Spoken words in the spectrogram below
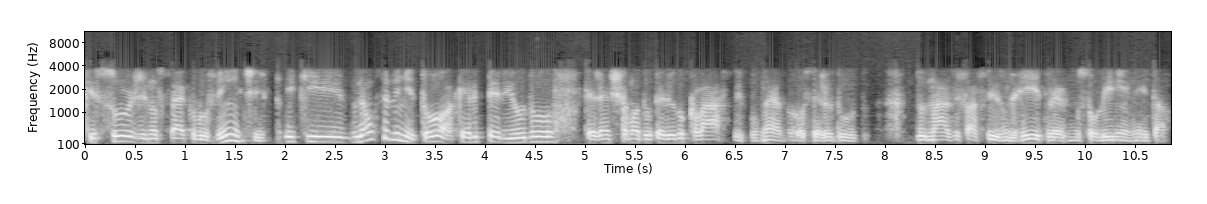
que surge no século XX e que não se limitou àquele período que a gente chama do período clássico, né? ou seja, do, do nazifascismo de Hitler, Mussolini e tal.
